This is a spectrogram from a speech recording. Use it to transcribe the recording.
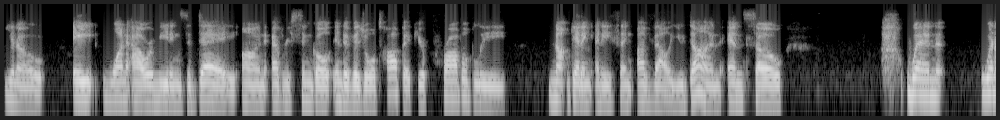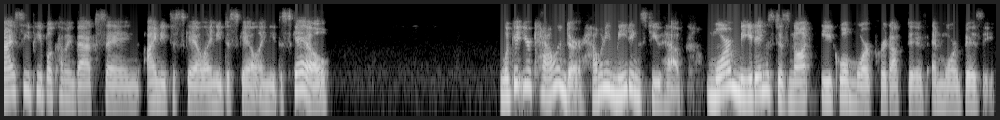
you know, eight one hour meetings a day on every single individual topic, you're probably not getting anything of value done. And so when when I see people coming back saying, I need to scale, I need to scale, I need to scale, look at your calendar. How many meetings do you have? More meetings does not equal more productive and more busy.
